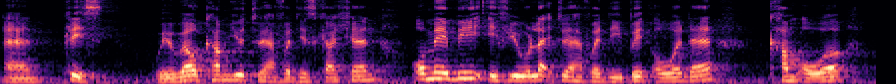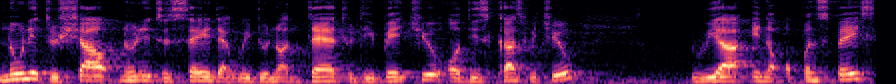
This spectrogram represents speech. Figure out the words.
And please, we welcome you to have a discussion, or maybe if you would like to have a debate over there, come over. No need to shout, no need to say that we do not dare to debate you or discuss with you. We are in an open space.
